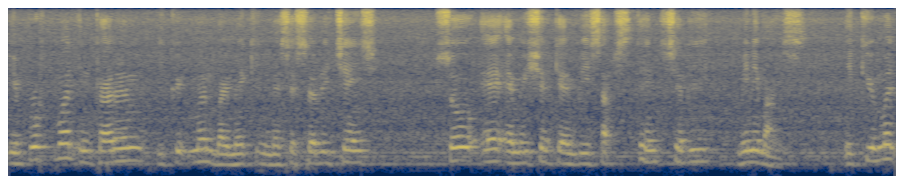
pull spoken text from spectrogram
Improvement in current equipment by making necessary change so air emission can be substantially minimized. Equipment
